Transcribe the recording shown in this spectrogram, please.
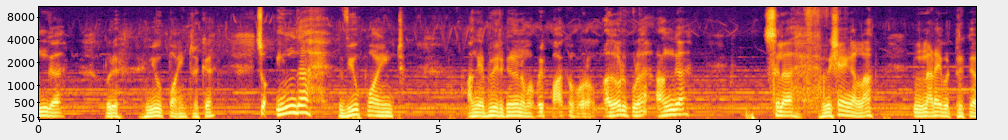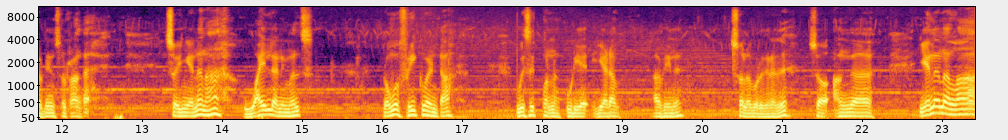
அங்கே ஒரு வியூ பாயிண்ட் இருக்குது ஸோ இந்த வியூ பாயிண்ட் அங்கே எப்படி இருக்குன்னு நம்ம போய் பார்க்க போகிறோம் அதோடு கூட அங்கே சில விஷயங்கள்லாம் நடைபெற்றிருக்கு அப்படின்னு சொல்கிறாங்க ஸோ இங்கே என்னென்னா வைல்ட் அனிமல்ஸ் ரொம்ப ஃப்ரீக்குவெண்ட்டாக விசிட் பண்ணக்கூடிய இடம் அப்படின்னு சொல்லப்படுகிறது. ஸோ அங்கே என்னென்னலாம்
